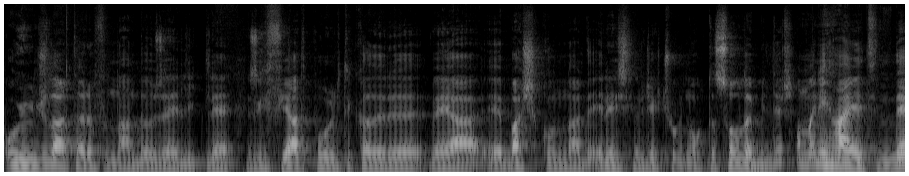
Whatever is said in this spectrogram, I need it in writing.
oyuncular tarafından da özellikle fiyat politikaları veya e, başka konularda eleştirilecek çok noktası olabilir. Ama nihayetinde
